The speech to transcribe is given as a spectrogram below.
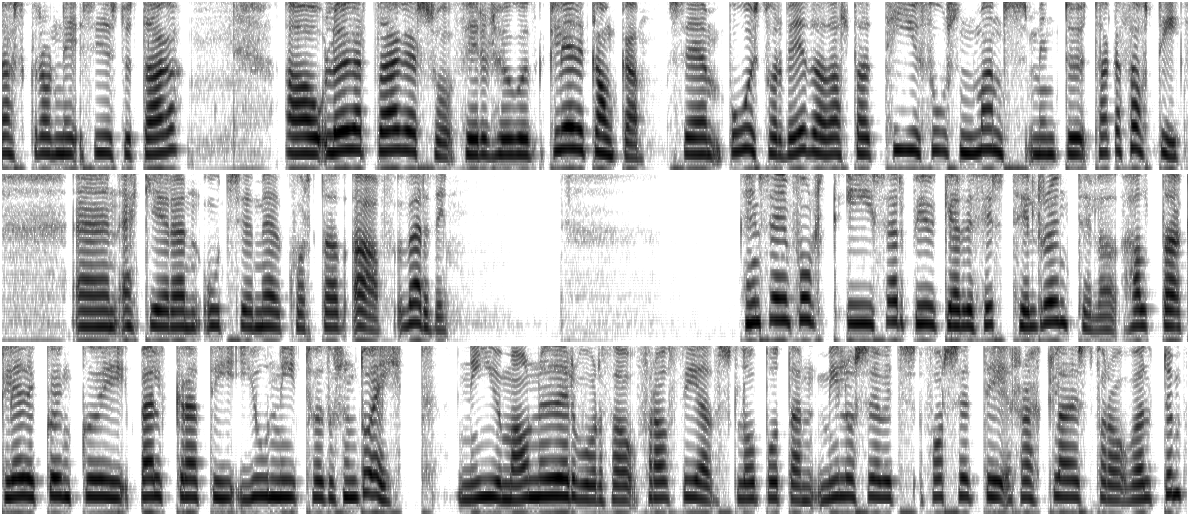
dagskráni síðustu daga. Á laugardag er svo fyrirhuguð gleðiganga sem búist var við að alltaf 10.000 manns myndu taka þátt í en ekki er enn útsið með hvort að af verði. Hins eginn fólk í Serbíu gerði fyrst tilraun til að halda gleðigöngu í Belgrad í júni 2001. Nýju mánuðir voru þá frá því að slóbótan Milosevic fórseti rökklaðist frá völdum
